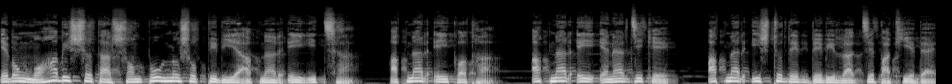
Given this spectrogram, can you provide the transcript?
এবং মহাবিশ্ব তার সম্পূর্ণ শক্তি দিয়ে আপনার এই ইচ্ছা, আপনার এই কথা, আপনার এই এনার্জিকে আপনার ইষ্টদেব দেবীর রাজ্যে পাঠিয়ে দেয়।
